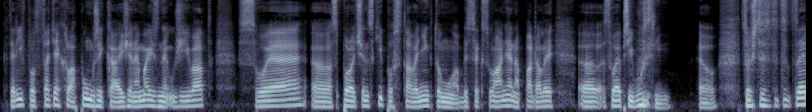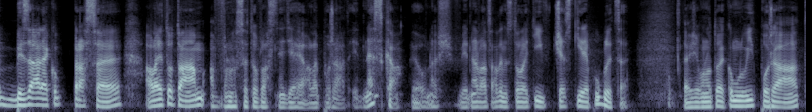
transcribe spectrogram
který v podstatě chlapům říkají, že nemají zneužívat svoje uh, společenské postavení k tomu, aby sexuálně napadali uh, svoje příbuzní. Jo. Což to, to, to je bizár jako prase, ale je to tam a ono se to vlastně děje, ale pořád i dneska, jo, naš v 21. století v České republice. Takže ono to jako mluví pořád,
